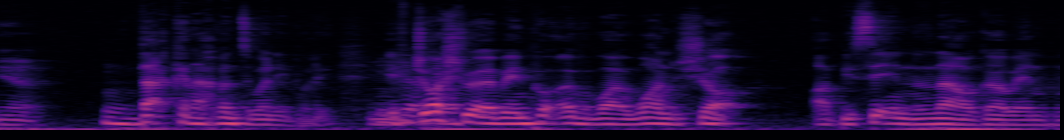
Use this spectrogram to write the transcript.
Yeah. Mm. That can happen to anybody. If Joshua had been put over by one shot, I'd be sitting there now going,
